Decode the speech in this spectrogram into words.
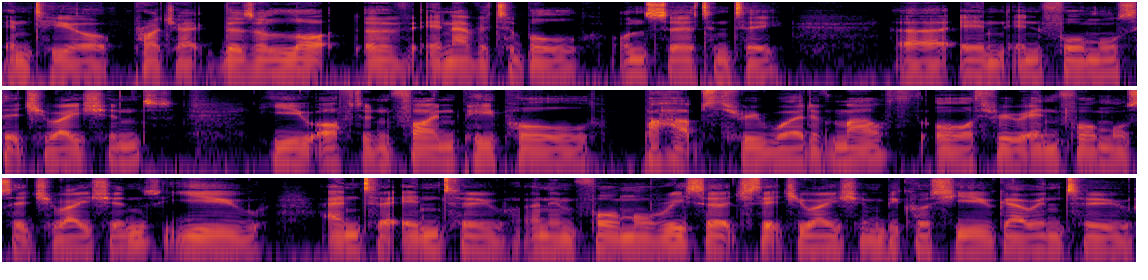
into your project. There's a lot of inevitable uncertainty uh, in informal situations you often find people perhaps through word of mouth or through informal situations. You enter into an informal research situation because you go into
